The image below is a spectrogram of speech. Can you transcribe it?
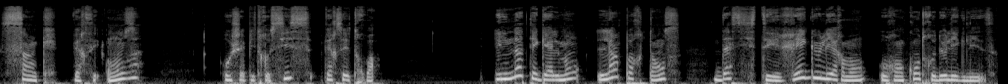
5, verset 11, au chapitre 6, verset 3. Il note également l'importance d'assister régulièrement aux rencontres de l'Église.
